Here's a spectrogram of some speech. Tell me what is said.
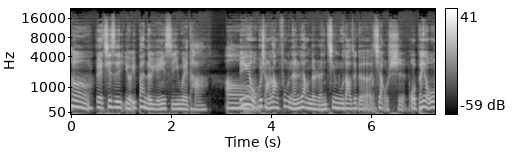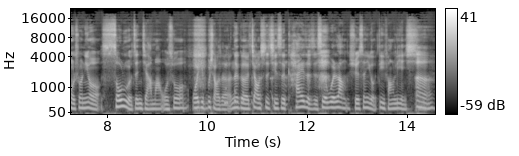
嗯，对，其实有一半的原因是因为他，哦，因为我不想让负能量的人进入到这个教室。我朋友问我说：“你有收入有增加吗？”我说：“我已经不晓得，那个教室其实开着只是为让学生有地方练习。嗯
